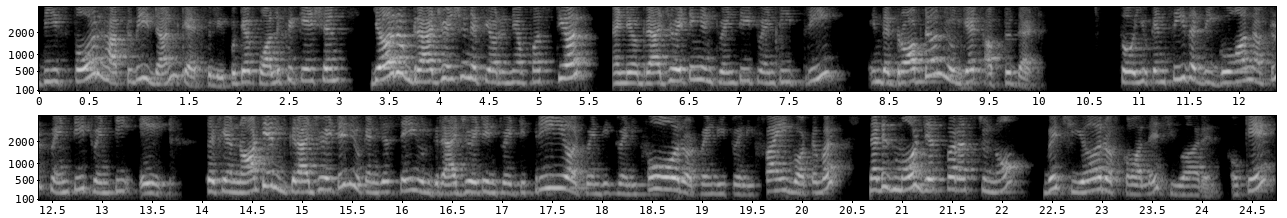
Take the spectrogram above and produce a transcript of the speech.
These four have to be done carefully. Put your qualification, year of graduation. If you're in your first year and you're graduating in 2023, in the drop down, you'll get up to that. So you can see that we go on up to 2028. So if you're not yet graduated, you can just say you'll graduate in 23 or 2024 or 2025, whatever. That is more just for us to know which year of college you are in. Okay.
